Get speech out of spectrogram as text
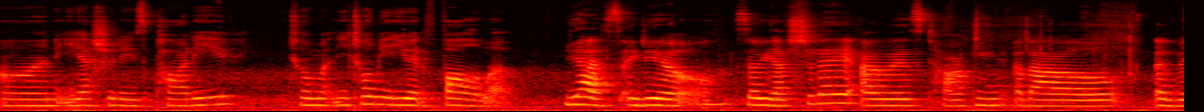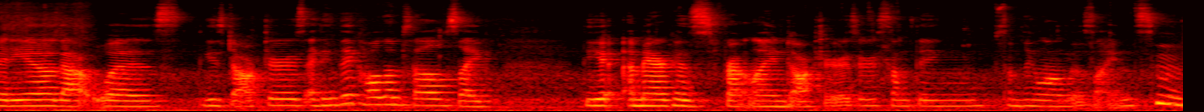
on yesterday's potty? You told me you told me you had a follow up. Yes, I do. So yesterday I was talking about a video that was these doctors. I think they call themselves like the America's Frontline Doctors or something, something along those lines. Hmm.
